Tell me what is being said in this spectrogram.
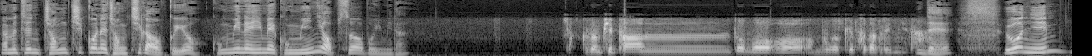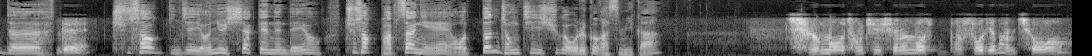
아무튼 정치권의 정치가 없고요. 국민의힘의 국민이 없어 보입니다. 그런 비판도 뭐 어, 무겁게 받아들입니다. 네, 의원님, 어, 네. 추석 이제 연휴 시작됐는데요. 추석 밥상에 어떤 정치 이슈가 오를 것 같습니까? 지금 뭐 정치 이슈는 뭐 무수하게 많죠.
